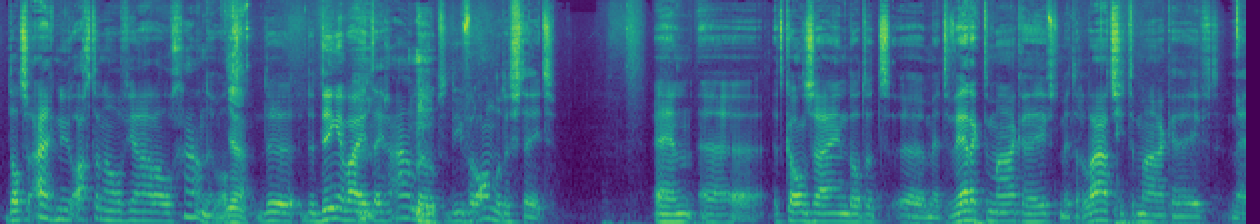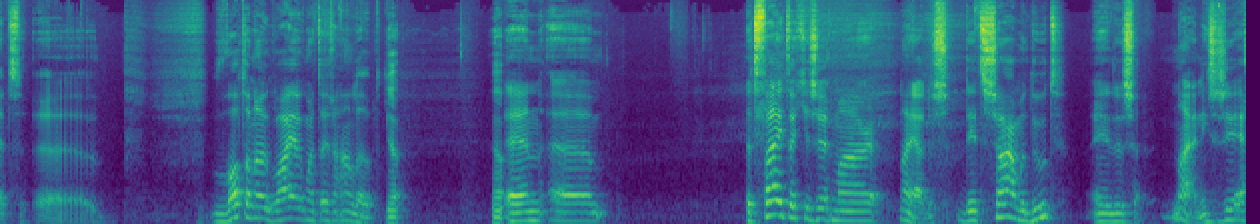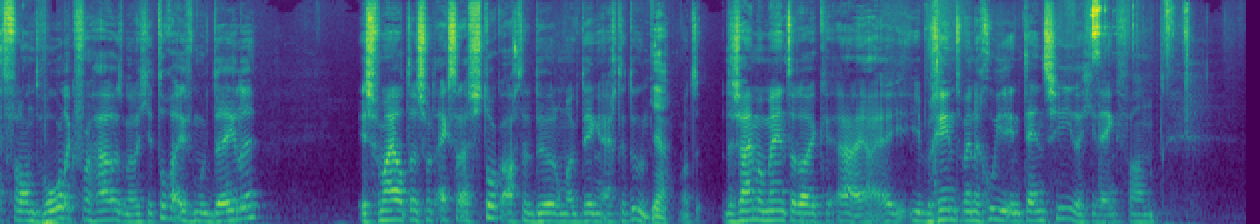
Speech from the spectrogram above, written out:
dat is eigenlijk nu 8,5 jaar al gaande. Want Ja. de, de dingen waar je tegenaan loopt, die veranderen steeds. En eh, het kan zijn dat het eh, met werk te maken heeft, met relatie te maken heeft, met eh, wat dan ook, waar je ook maar tegenaan loopt. Ja. Ja. En ehm, het feit dat je zeg maar, nou ja, dus dit samen doet en je dus, nou ja, niet zozeer echt verantwoordelijk voor houdt, maar dat je het toch even moet delen, is voor mij altijd een soort extra stok achter de deur om ook dingen echt te doen. Ja. Want er zijn momenten dat ik, ja, ja, je begint met een goede intentie, dat je denkt van,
